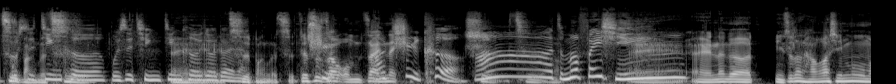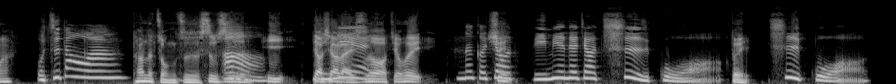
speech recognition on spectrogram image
翅膀的刺，不是青荆轲，对不对？翅膀的刺，就是说我们在那刺客。啊，怎么飞行？哎，那个你知道桃花心木吗？我知道啊，它的种子是不是一掉下来之后就会那个叫里面那叫刺果？对，刺果。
